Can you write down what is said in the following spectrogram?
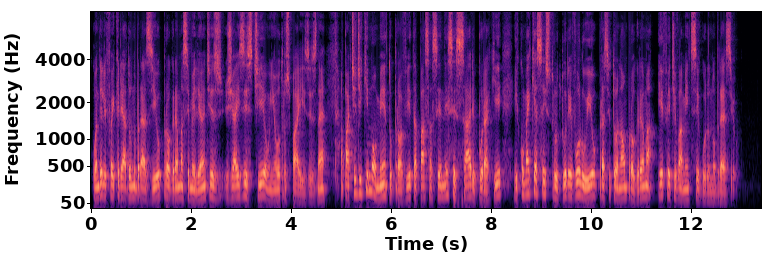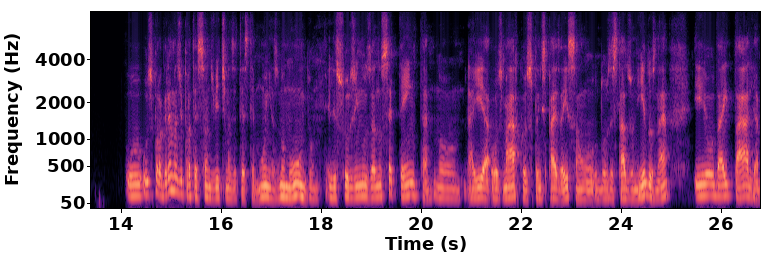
Quando ele foi criado no Brasil, programas semelhantes já existiam em outros países, né? A partir de que momento o Provita passa a ser necessário por aqui e como é que essa estrutura evoluiu para se tornar um programa efetivamente seguro no Brasil? O, os programas de proteção de vítimas e testemunhas no mundo, eles surgem nos anos 70, no, aí os marcos principais aí são o dos Estados Unidos, né, e o da Itália,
